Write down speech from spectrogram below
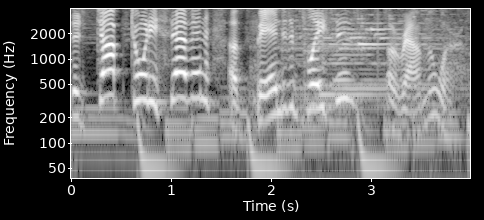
the top 27 abandoned places around the world.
